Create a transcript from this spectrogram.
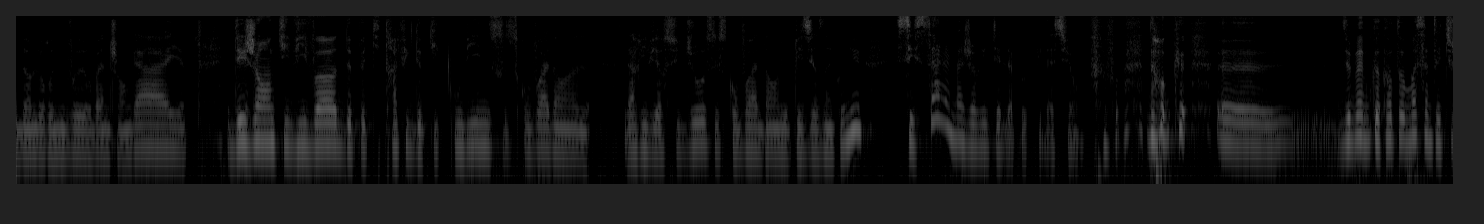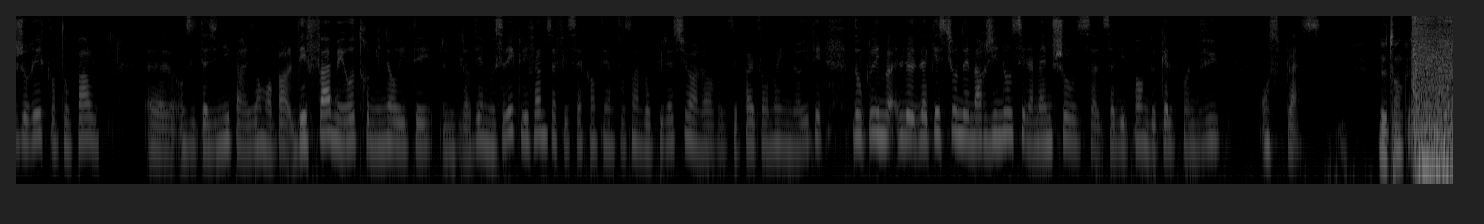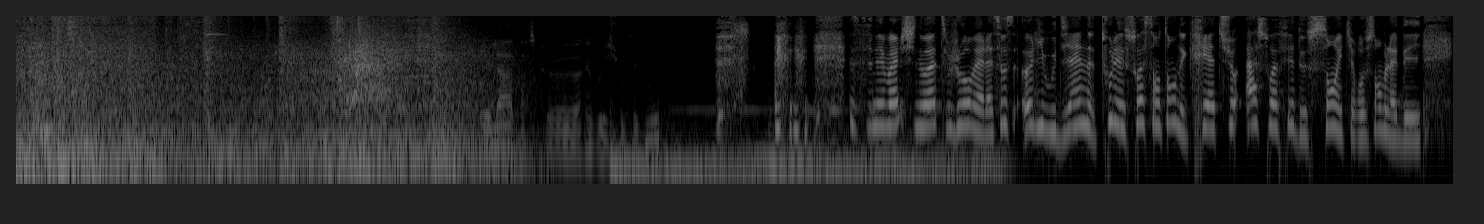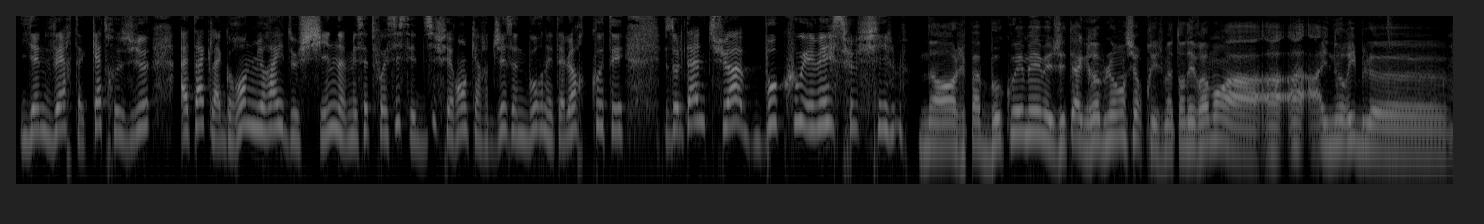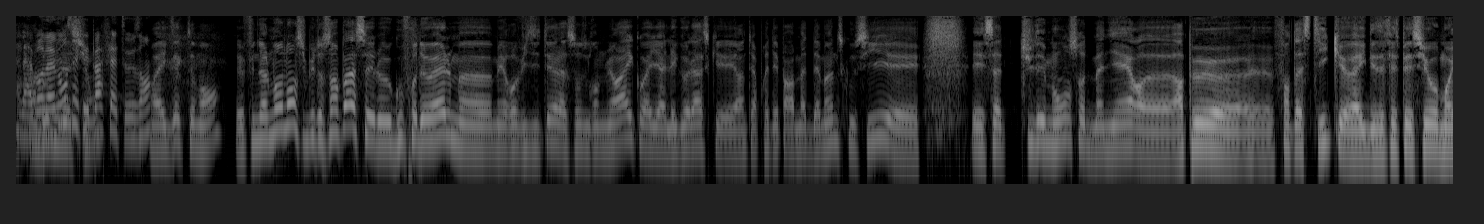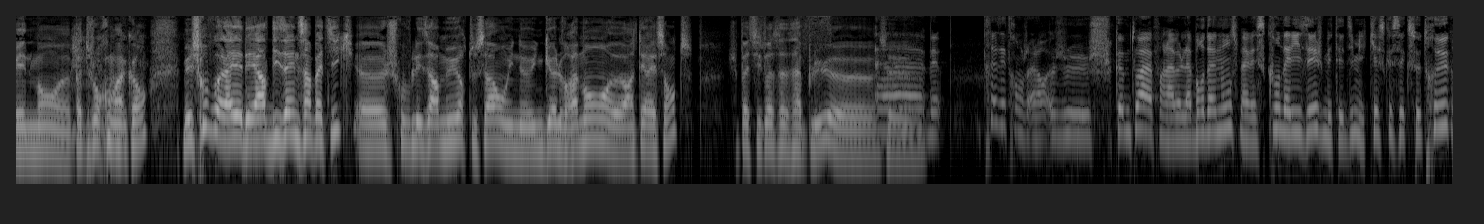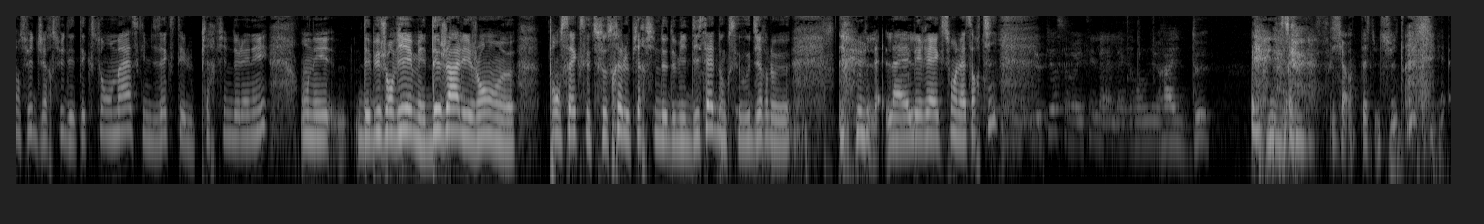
dans le renouveau urbain de Shanghai, des gens qui vivotent de petits trafics de petites combines, ce qu'on voit dans la rivière Sudjo, c'est ce qu'on voit dans Les Plaisirs Inconnus. C'est ça la majorité de la population. Donc, euh, de même que quand moi, ça me fait toujours rire quand on parle euh, aux États-Unis, par exemple, on parle des femmes et autres minorités. J'ai envie de leur dire, mais vous savez que les femmes, ça fait 51% de la population, alors c'est pas vraiment une minorité. Donc, la question des marginaux, c'est la même chose. Ça, ça dépend de quel point de vue on se place. D'autant que. Et là, parce que révolution technique. Cinéma chinois toujours, mais à la sauce hollywoodienne. Tous les 60 ans, des créatures assoiffées de sang et qui ressemblent à des hyènes vertes à quatre yeux attaquent la grande muraille de Chine. Mais cette fois-ci, c'est différent car Jason Bourne est à leur côté. Zoltan, tu as beaucoup aimé ce film Non, j'ai pas beaucoup aimé, mais j'étais agréablement surpris. Je m'attendais vraiment à, une horrible. Euh, la bande-annonce n'était pas flatteuse. Hein ouais, exactement. Et finalement, non, c'est plutôt sympa. C'est le gouffre de Helm, euh, mais revisité à la sauce grande muraille. Quoi. Il y a Legolas qui est interprété par Matt Damon ce coup-ci et, ça tue des monstres de manière euh, un peu euh, fantastique euh, avec des effets spéciaux moyennement pas toujours convaincants. Mais je trouve voilà il y a des art design sympathiques. je trouve les armures tout ça ont une, une gueule vraiment intéressante. Je sais pas si toi ça t'a plu. Très étrange. Alors, je, suis comme toi, enfin, la, bande-annonce m'avait scandalisé. Je m'étais dit, mais qu'est-ce que c'est que ce truc? Ensuite, j'ai reçu des textos en masse qui me disaient que c'était le pire film de l'année. On est début janvier, mais déjà, les gens euh, pensaient que ce serait le pire film de 2017. Donc, c'est vous dire le, les réactions à la sortie. Le pire, ça aurait été la, Grande Muraille 2. peut-être une suite.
